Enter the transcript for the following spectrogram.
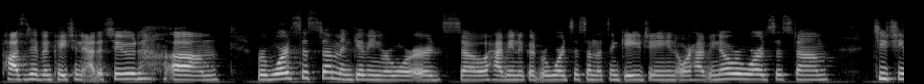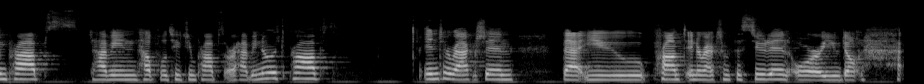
positive and patient attitude. Um, reward system and giving rewards. So having a good reward system that's engaging or having no reward system, teaching props, having helpful teaching props or having no props, interaction that you prompt interaction with the student or you don't ha-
